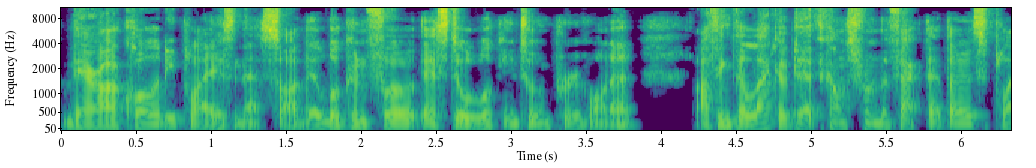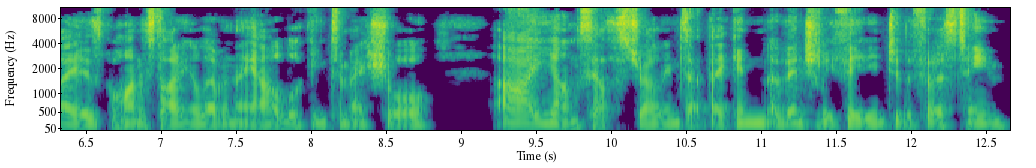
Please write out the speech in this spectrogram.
there are quality players in that side. They're looking for, they're still looking to improve on it. I think the lack of depth comes from the fact that those players behind the starting 11, they are looking to make sure are young South Australians that they can eventually feed into the first team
